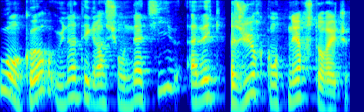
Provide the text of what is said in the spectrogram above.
ou encore une intégration native avec Azure Container Storage.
